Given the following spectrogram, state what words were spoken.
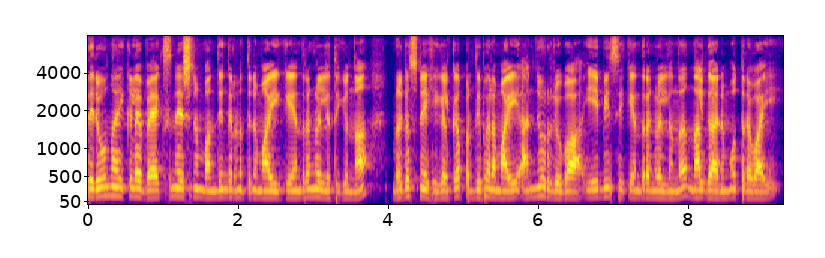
തെരുവു നായ്ക്കളെ വാക്സിനേഷനും വന്ധ്യംകരണത്തിനുമായി കേന്ദ്രങ്ങളിൽ എത്തിക്കുന്ന മൃഗസ്നേഹികൾക്ക് പ്രതിഫലമായി അഞ്ഞൂറ് രൂപ എ കേന്ദ്രങ്ങളിൽ നിന്ന് നൽകാനും ഉത്തരവായി.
